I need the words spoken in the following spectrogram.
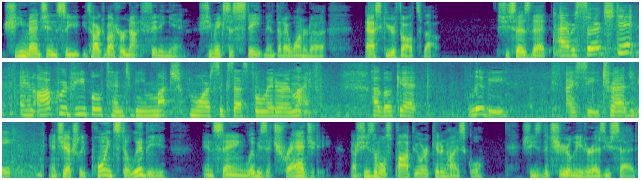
She mentions, so you, you talked about her not fitting in. She makes a statement that I wanted to ask your thoughts about. She says that I researched it, and awkward people tend to be much more successful later in life. I look at Libby, I see tragedy. And she actually points to Libby and saying Libby's a tragedy. Now, she's the most popular kid in high school. She's the cheerleader, as you said.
